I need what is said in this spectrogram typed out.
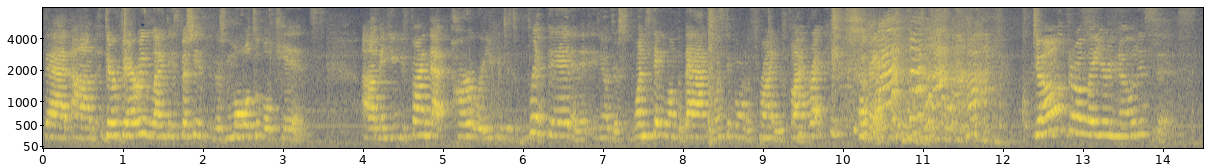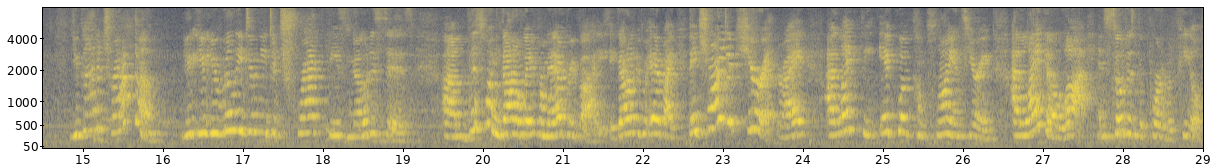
that um, they're very lengthy, especially if there's multiple kids. Um, and you, you find that part where you can just rip it, and it, you know there's one staple on the back and one staple on the front, and you find right. Okay. Don't throw away your notices. You got to track them. You, you, you really do need to track these notices. Um, this one got away from everybody. It got away from everybody. They tried to cure it, right? I like the ICWA compliance hearing. I like it a lot, and so does the Court of Appeal.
